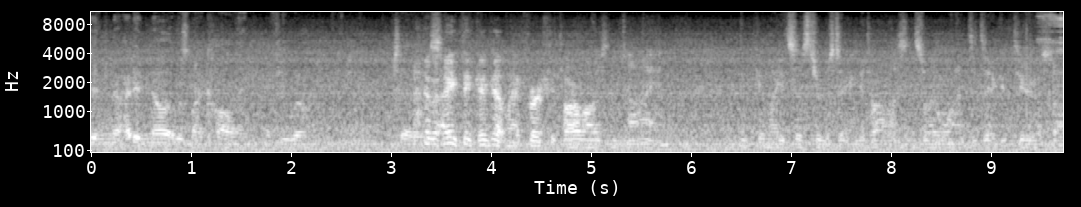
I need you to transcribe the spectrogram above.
didn't know, I didn't know it was my calling, if you will. Till I I think I got my first guitar when I was nine. I think my sister was taking guitar lessons, so I wanted to take it too. So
